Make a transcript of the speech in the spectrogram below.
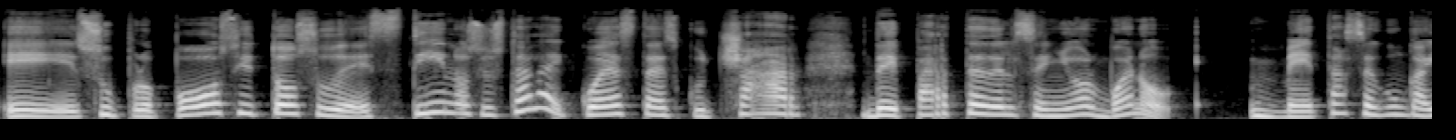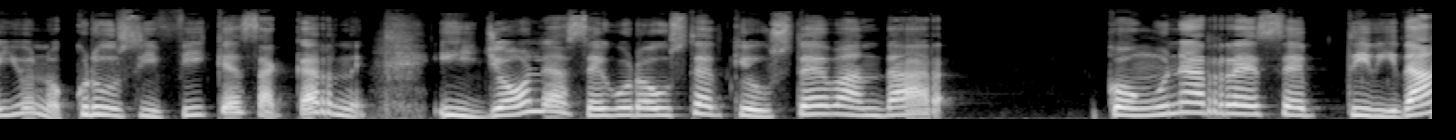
eh, su propósito, su destino, si usted le cuesta escuchar de parte del Señor, bueno, meta según ayuno, crucifique esa carne. Y yo le aseguro a usted que usted va a andar con una receptividad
